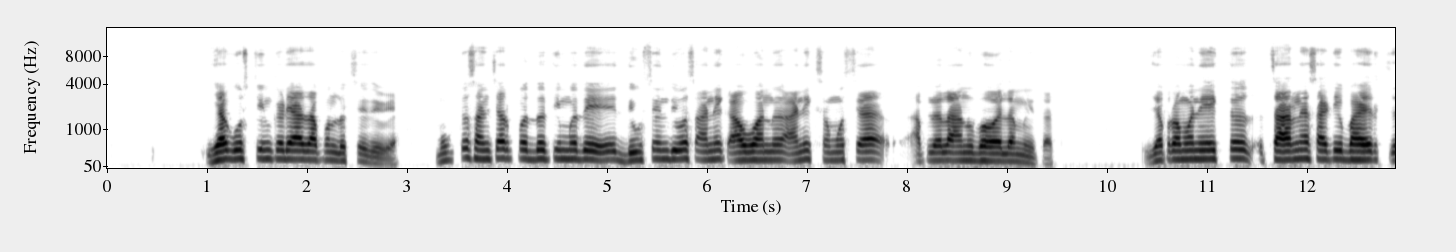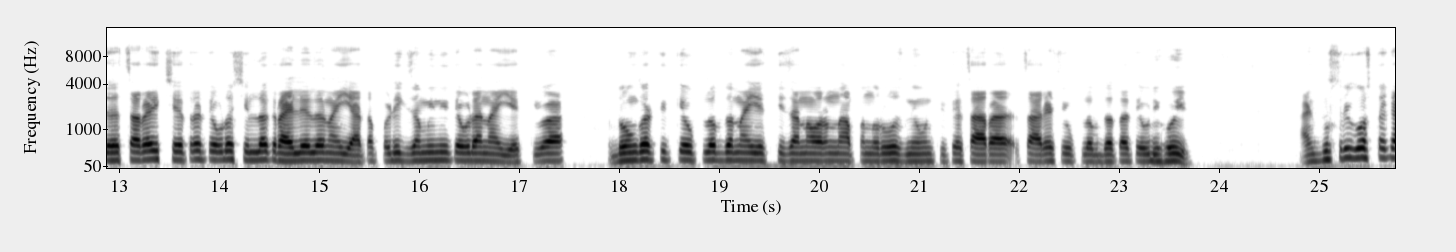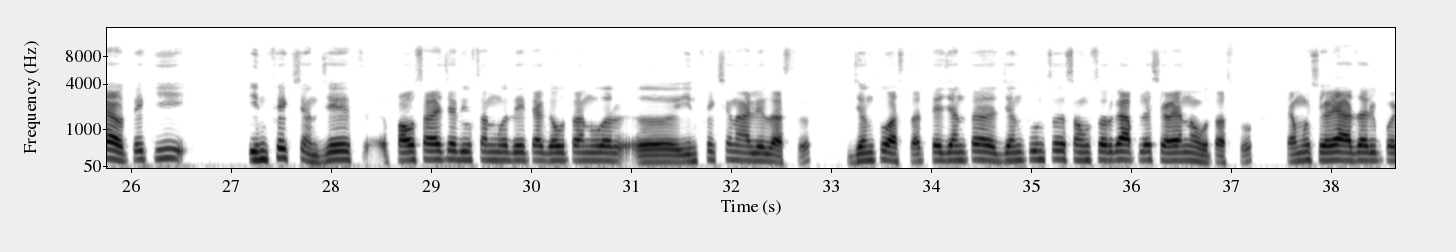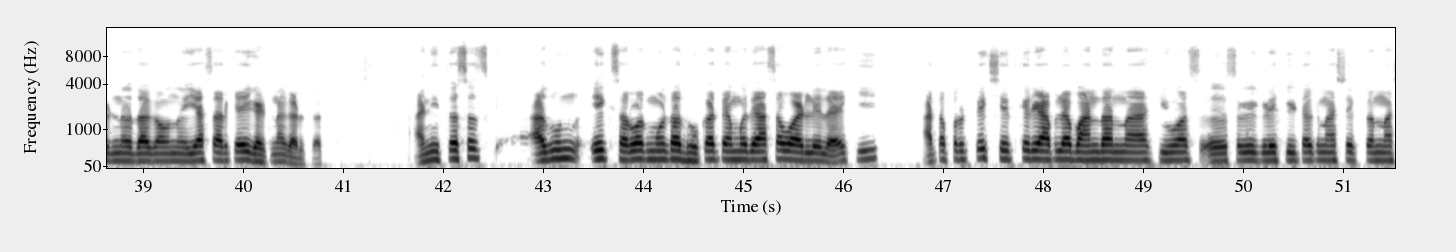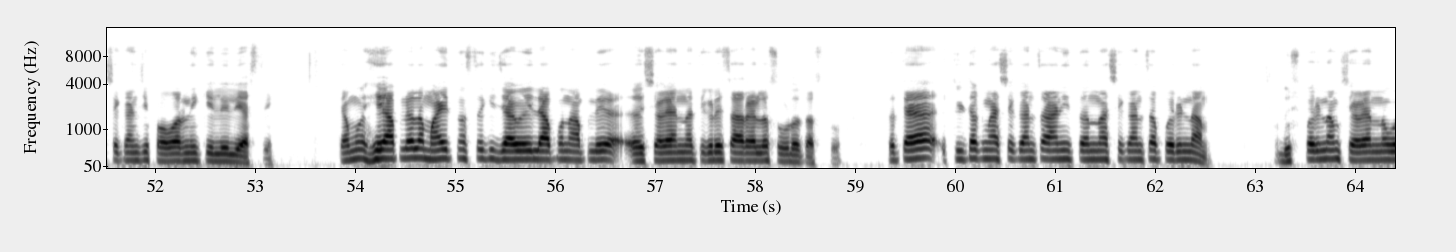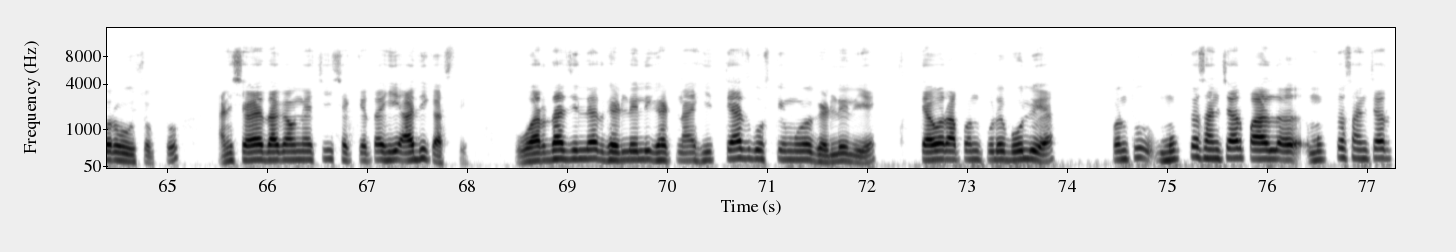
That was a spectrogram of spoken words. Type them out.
ह्या गोष्टींकडे आज आपण लक्ष देऊया. मुक्त संचार पद्धतीमध्ये दिवसेंदिवस अनेक आव्हानं अनेक समस्या आपल्याला अनुभवायला मिळतात. ज्याप्रमाणे एक तर चारण्यासाठी बाहेर चराई क्षेत्र तेवढं शिल्लक राहिलेलं नाही आहे आता पडीक जमिनी तेवढ्या नाही आहेत किंवा डोंगर तितके उपलब्ध नाही आहेत की जनावरांना आपण रोज नेऊन तिथे चारा चाऱ्याची उपलब्धता तेवढी होईल. आणि दुसरी गोष्ट काय होते की इन्फेक्शन जे पावसाळ्याच्या दिवसांमध्ये त्या गवतांवर इन्फेक्शन आलेलं असतं जंतू असतात त्या जंता जंतूंचा संसर्ग आपल्या शेळ्यांना होत असतो. त्यामुळे शेळ्या आजारी पडणं दगावणं यासारख्याही घटना घडतात. आणि तसंच अजून एक सर्वात मोठा धोका त्यामध्ये असा वाढलेला आहे की आता प्रत्येक शेतकरी आपल्या बांधांना किंवा स सगळीकडे कीटकनाशक तणनाशकांची फवारणी केलेली असते. त्यामुळे हे आपल्याला माहीत नसतं की ज्यावेळेला आपण आपले शेळ्यांना तिकडे चारायला सोडत असतो. तर त्या कीटकनाशकांचा आणि तणनाशकांचा परिणाम दुष्परिणाम शेळ्यांवर होऊ शकतो. आणि शेळ्या दगावण्याची शक्यता ही अधिक असते. वर्धा जिल्ह्यात घडलेली घटना ही त्याच गोष्टीमुळं घडलेली आहे. त्यावर आपण पुढे बोलूया. परंतु मुक्त संचार पाल मुक्त संचार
